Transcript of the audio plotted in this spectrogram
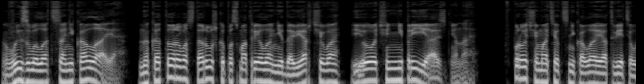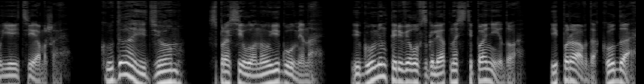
Вызвал отца Николая, на которого старушка посмотрела недоверчиво и очень неприязненно. Впрочем, отец Николай ответил ей тем же. «Куда идем?» — спросил он у игумена. Игумен перевел взгляд на Степаниду. «И правда, куда?»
